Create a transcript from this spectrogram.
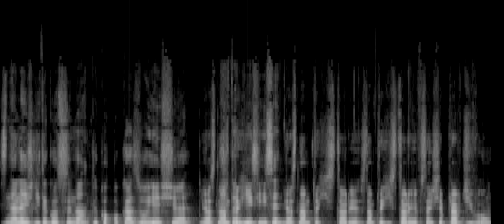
znaleźli tego syna, tylko okazuje się, ja że to nie jest jej syn. Ja znam tę historię, znam tę historię w sensie prawdziwą.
